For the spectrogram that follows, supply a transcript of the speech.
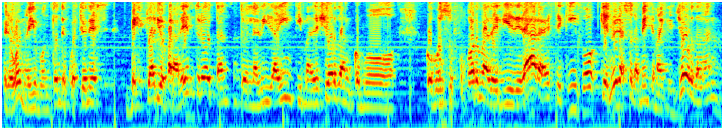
pero bueno, hay un montón de cuestiones vestuario para adentro, tanto en la vida íntima de Jordan como, como en su forma de liderar a ese equipo, que no era solamente Michael Jordan,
